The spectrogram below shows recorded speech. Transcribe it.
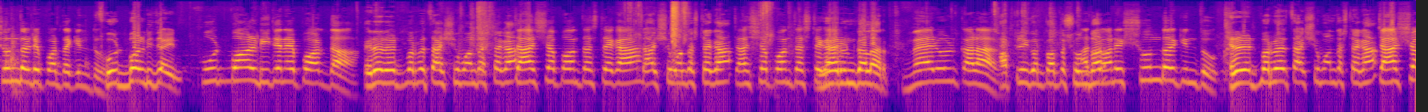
সুন্দর একটি পর্দা কিন্তু ফুটবল ডিজাইন ফুটবল ডিজাইনের পর্দা এটা রেট পড়বে চারশো পঞ্চাশ টাকা চারশো পঞ্চাশ টাকা চারশো পঞ্চাশ টাকা চারশো পঞ্চাশ টাকা মেরুন কালার মেরুন কালার আপনি কত সুন্দর অনেক সুন্দর কিন্তু এটা রেট পড়বে চারশো পঞ্চাশ টাকা চারশো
